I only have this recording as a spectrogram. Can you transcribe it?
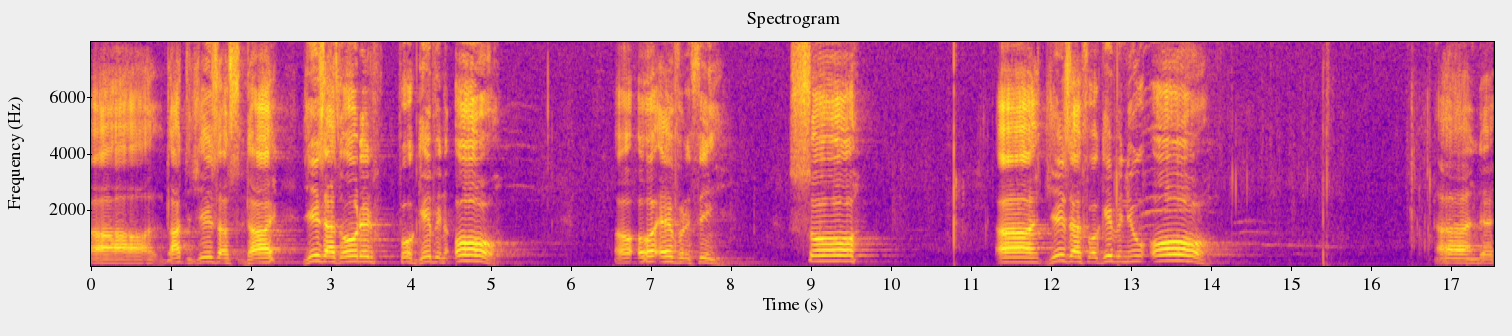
uh, that jesus died jesus already forgiven all uh, or everything. So, uh, Jesus forgiven you all. And uh,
